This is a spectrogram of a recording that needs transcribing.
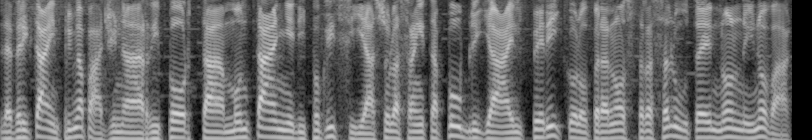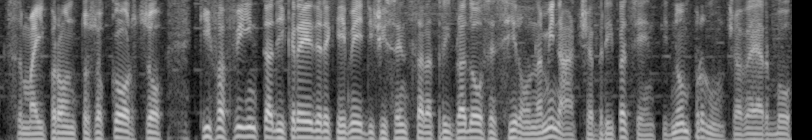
La verità in prima pagina riporta montagne di ipocrisia sulla sanità pubblica, il pericolo per la nostra salute non i Novax ma il pronto soccorso. Chi fa finta di credere che i medici senza la tripla dose siano una minaccia per i pazienti non pronuncia verbo.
